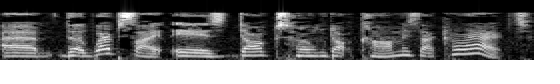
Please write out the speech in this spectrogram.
Um, the website is dogshome.com, is that correct?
